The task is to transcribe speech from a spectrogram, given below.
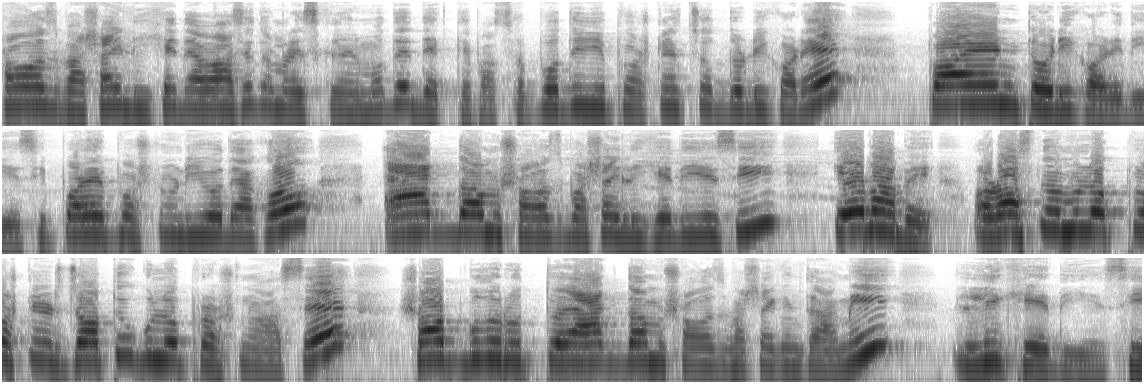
সহজ ভাষায় লিখে দেওয়া আছে, তোমরা স্ক্রিনের মধ্যে দেখতে পাচ্ছ। প্রতিটি প্রশ্নের চোদ্দোটি করে পয়েন্ট তৈরি করে দিয়েছি। পরের প্রশ্নটিও দেখো, একদম সহজ ভাষায় লিখে দিয়েছি। এভাবে রচনামূলক প্রশ্নের যতগুলো প্রশ্ন আছে, সবগুলোর উত্তর একদম সহজ ভাষায় কিন্তু আমি লিখে দিয়েছি।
